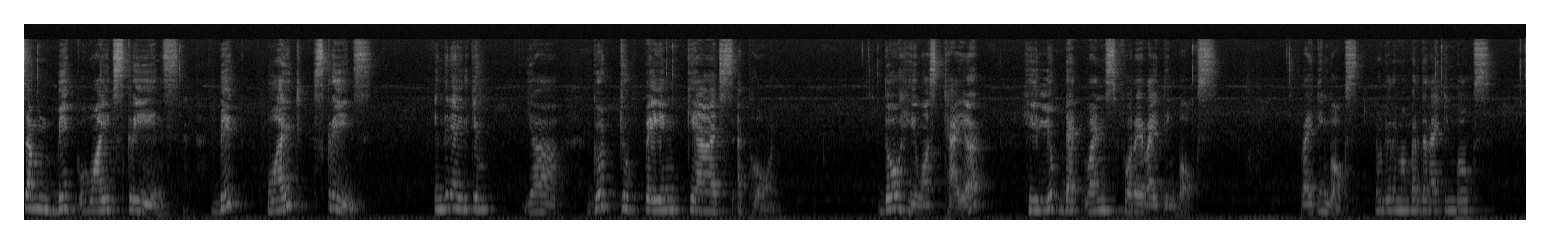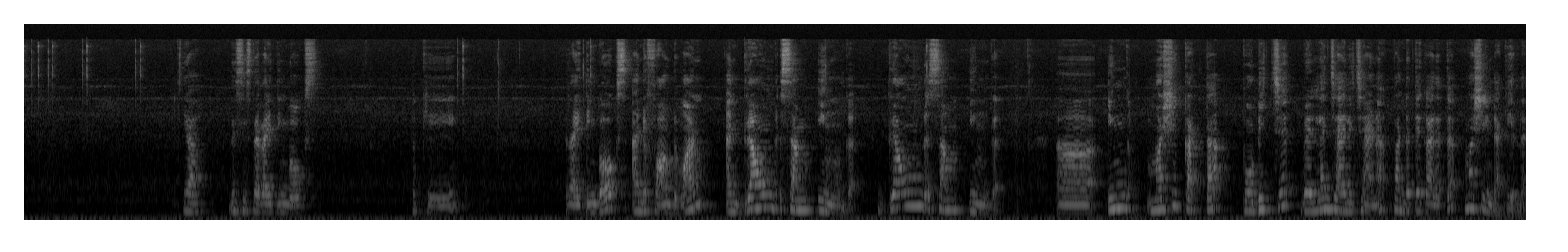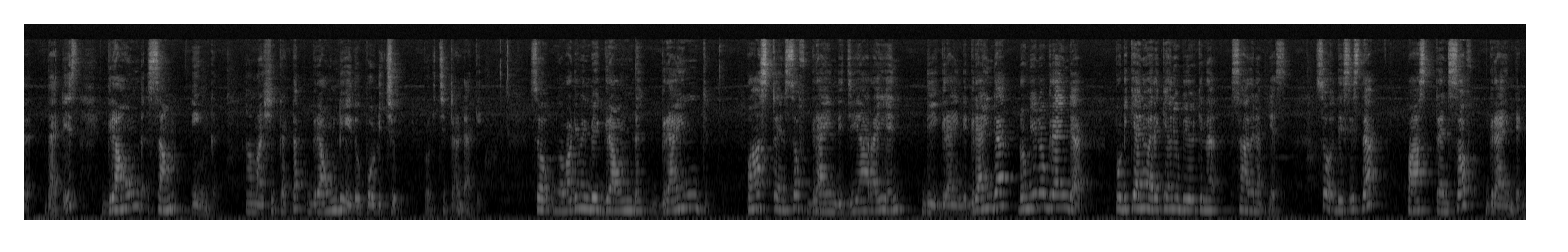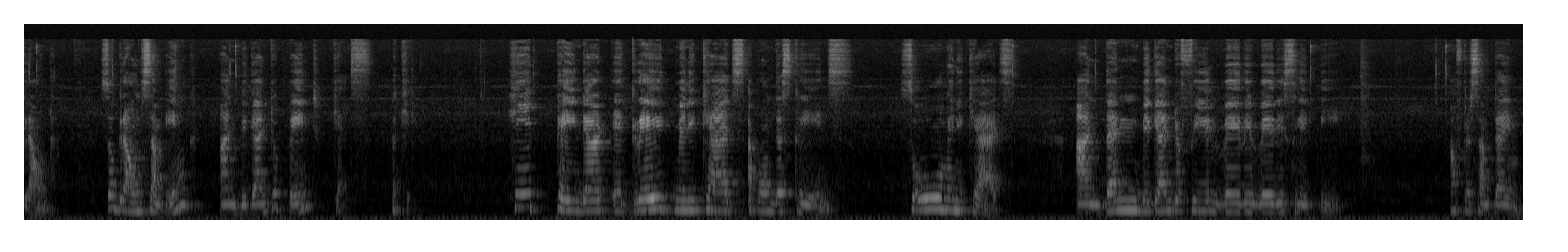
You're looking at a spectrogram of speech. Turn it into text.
some big white screens big white screens എന്തിനായിരിക്കും yeah good to paint cats upon though he was tired he looked at once for a writing box. Writing box. Don't you remember the writing box? Yeah, this is the writing box. Okay. Writing box and found one and ground some ink. Ground some ink ink മഷിക്കട്ട പൊടിച്ച് വെള്ളം ചാലിച്ചാണ് പണ്ടത്തെ കാലത്ത് മഷി ഉണ്ടാക്കിയിരുന്നത്. That is ground some ink ആ മഷിക്കട്ട ground ചെയ്തു പൊടിച്ചു പൊടിച്ചിട്ട് ഉണ്ടാക്കി. So what you mean by ground grind past tense of grind G R I N D grind grinder don't you know grinder പൊടിക്കാനും അരയ്ക്കാനും ഉപയോഗിക്കുന്ന സാധനം yes so this is the past tense of grind, ground. So ground some ink and began to paint cats. Okay. He painted a great many cats upon the screens. So many cats. And then began to feel very, very sleepy. After some time,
